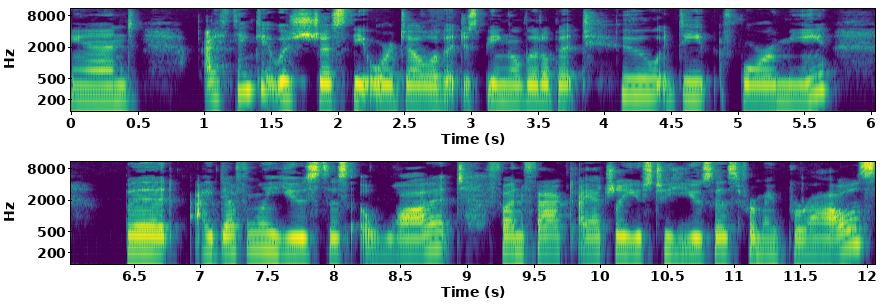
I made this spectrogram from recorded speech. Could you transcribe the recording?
and I think it was just the ordeal of it just being a little bit too deep for me but I definitely use this a lot. Fun fact, I actually used to use this for my brows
